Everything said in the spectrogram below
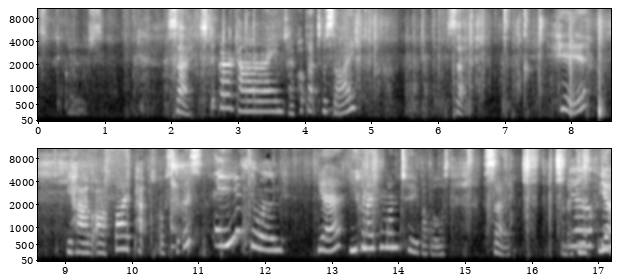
stickers. So, sticker time. So I pop that to the side. So, here we have our five packs of stickers. Yeah, you can open one too, Bubbles. So, Open Yeah,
